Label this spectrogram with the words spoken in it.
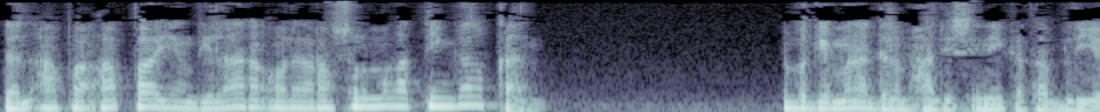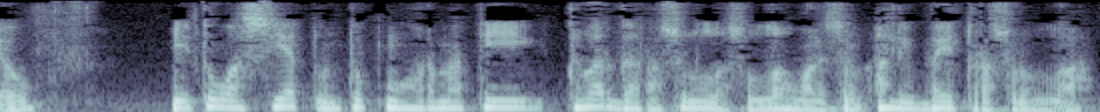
dan apa-apa yang dilarang oleh Rasul maka tinggalkan. Bagaimana dalam hadis ini kata beliau, itu wasiat untuk menghormati keluarga Rasulullah SAW, ahli bait Rasulullah.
